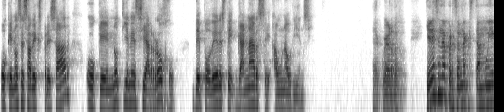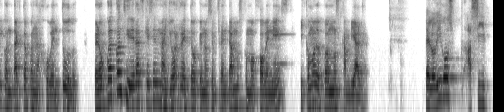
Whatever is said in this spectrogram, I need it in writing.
o que no se sabe expresar o que no tiene ese arrojo de poder este, ganarse a una audiencia. De acuerdo. Y eres una persona que está muy en contacto con la juventud, pero ¿cuál consideras que es el mayor reto que nos enfrentamos como jóvenes y cómo lo podemos cambiar? Te lo digo así,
